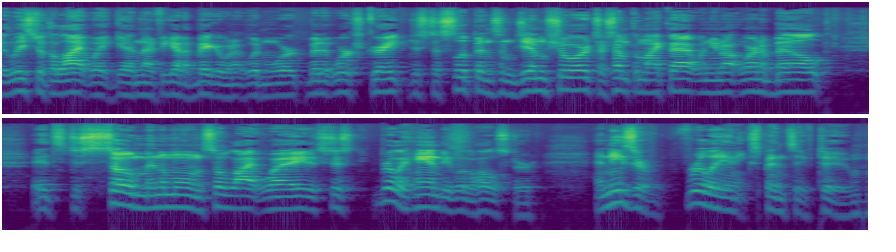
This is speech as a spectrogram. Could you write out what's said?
at least with a lightweight gun. Now, if you got a bigger one, it wouldn't work, but it works great just to slip in some gym shorts or something like that when you're not wearing a belt. It's just so minimal and so lightweight. It's just really handy little holster. And these are really inexpensive too.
